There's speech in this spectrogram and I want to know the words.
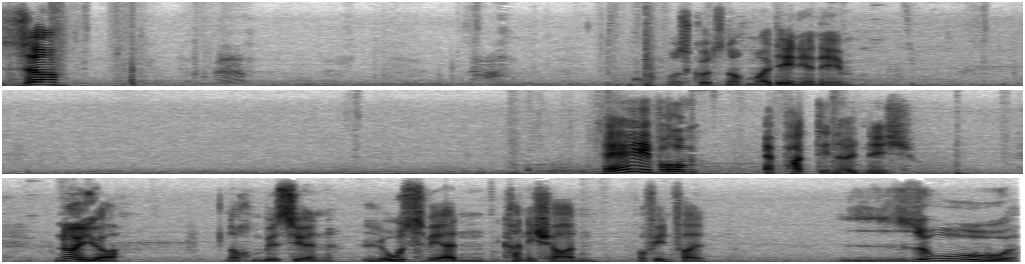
So. Muss kurz noch mal den hier nehmen. Hey, warum? Er packt ihn halt nicht. Naja. Noch ein bisschen loswerden kann nicht schaden. Auf jeden Fall. So.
